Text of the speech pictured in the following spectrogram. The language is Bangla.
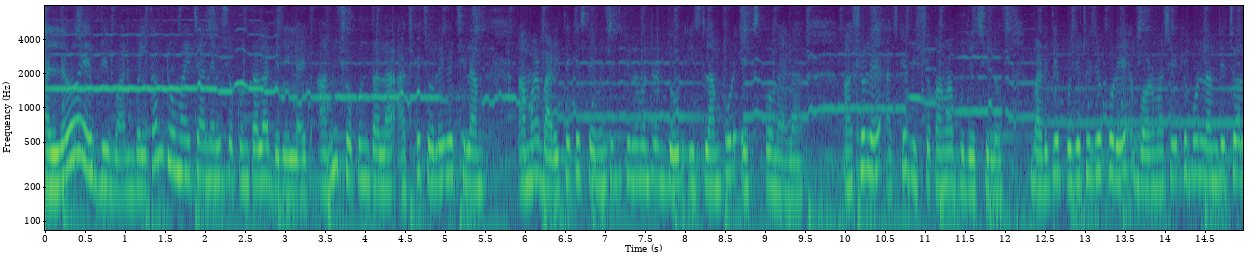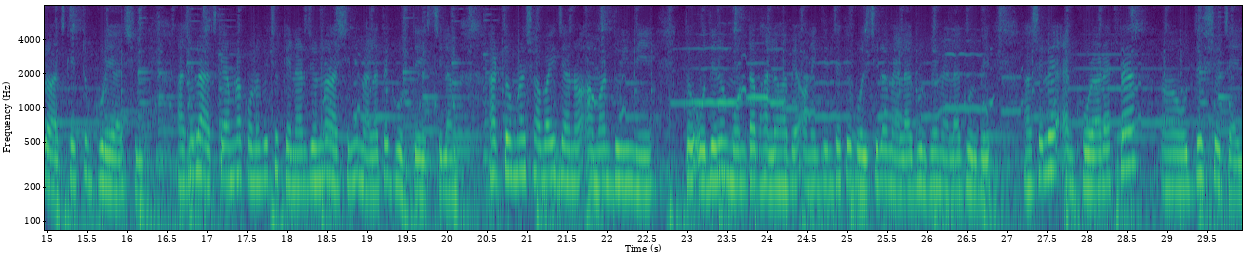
Hello everyone welcome to my channel Shakuntala daily life আমি শকুন্তলা, আজকে চলে গেছিলাম আমার বাড়ি থেকে সেভেন্টিন কিলোমিটার দূর ইসলামপুর এক্সপো মেলা। আসলে আজকে বিশ্বকর্মা পুজো ছিল। বাড়িতে পুজো টুজো করে বড়মাসাইকে বললাম যে, চলো আজকে একটু ঘুরে আসি। আসলে আজকে আমরা কোনো কিছু কেনার জন্য আসিনি, মেলাতে ঘুরতে এসেছিলাম। আর তোমরা সবাই জানো, আমার দুই মেয়ে, তো ওদেরও মনটা ভালো হবে। অনেক দিন থেকে বলছিল, মেলা ঘুরবে মেলা ঘুরবে। আসলে ঘোরার একটা উদ্দেশ্য চাই।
